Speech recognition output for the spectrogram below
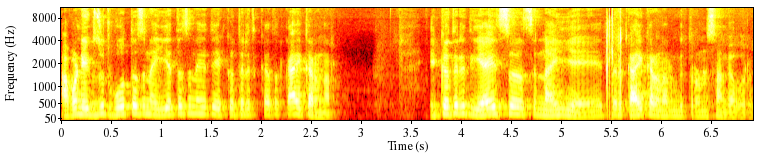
आपण एकजूट होतच नाही येतच नाही ते एकत्रित काय करणार? एकत्रित यायचंच नाही आहे तर काय करणार मित्रांनो सांगा बरं.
